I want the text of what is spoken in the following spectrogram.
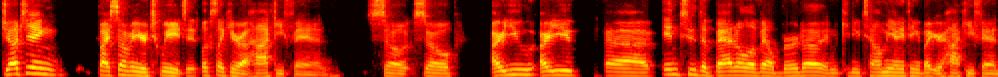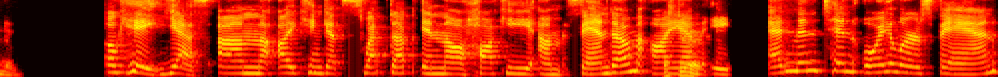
judging by some of your tweets, it looks like you're a hockey fan. So, so are you, are you uh, into the Battle of Alberta, and can you tell me anything about your hockey fandom? Okay, yes. Um, I can get swept up in the hockey um fandom. Let's I am it. a Edmonton Oilers fan.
